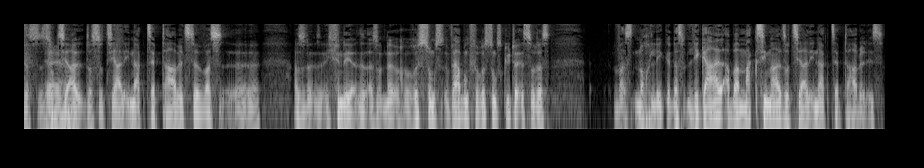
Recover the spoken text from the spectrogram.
Das Ja, sozial, das sozial inakzeptabelste, was, äh, also ich finde ja, also ne, Rüstungs, Werbung für Rüstungsgüter ist so das, was noch leg, das legal, aber maximal sozial inakzeptabel ist.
